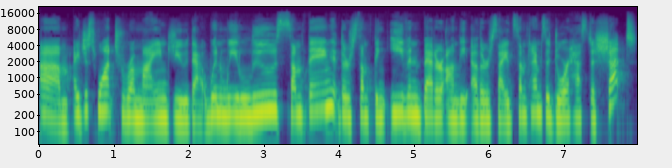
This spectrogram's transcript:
um, I just want to remind you that when we lose something, there's something even better on the other side. Sometimes a door has to shut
